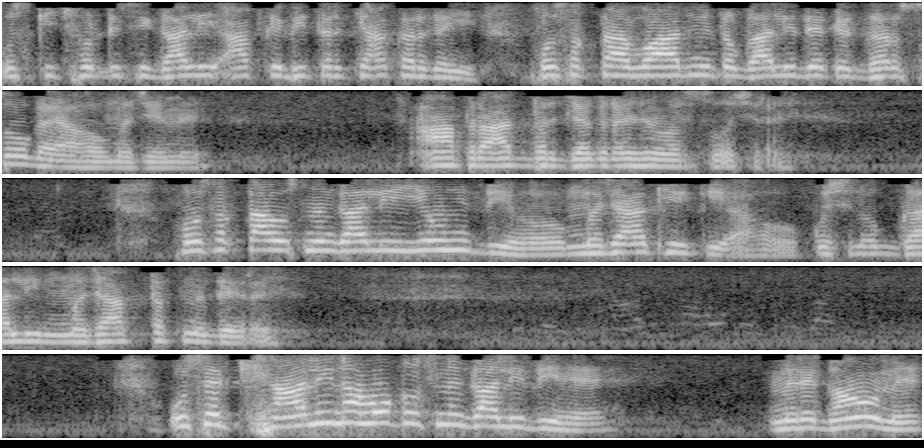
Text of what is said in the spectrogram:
उसकी छोटी सी गाली आपके भीतर क्या कर गई? हो सकता है वो आदमी तो गाली दे के घर सो गया हो मज़े में। आप रात भर जग रहे हैं और सोच रहे हैं। हो सकता है उसने गाली यूँ ही दी हो, मज़ाक ही किया हो, कुछ लोग गाली मज़ाक तक में दे रहे हैं। उसे ख्याल ही ना हो कि उसने गाली दी है। मेरे गाँव में,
